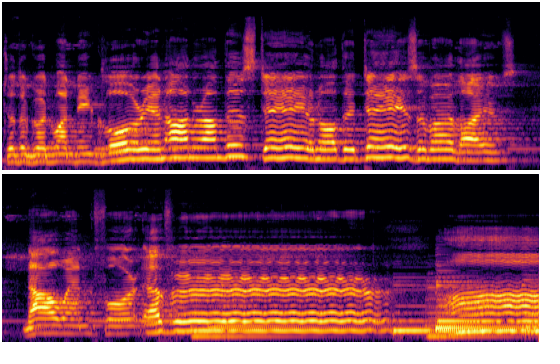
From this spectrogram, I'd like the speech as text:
To the good one be glory and honor on this day and all the days of our lives, now and forever. Amen.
